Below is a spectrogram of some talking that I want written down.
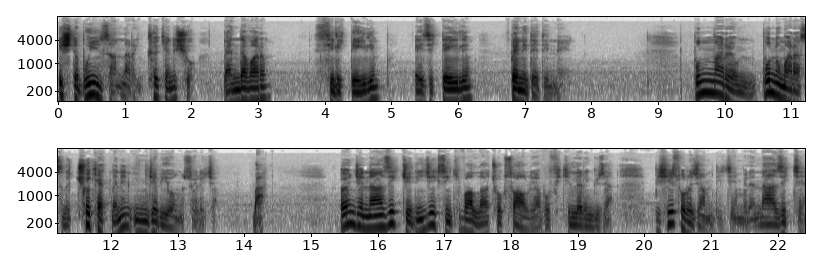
İşte bu insanların kökeni şu. Ben de varım. Silik değilim. Ezik değilim. Beni de dinleyin. Bunların bu numarasını çökertmenin ince bir yolunu söyleyeceğim. Bak. Önce nazikçe diyeceksin ki vallahi çok sağ ol ya bu fikirlerin güzel. Bir şey soracağım diyeceğim böyle nazikçe.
